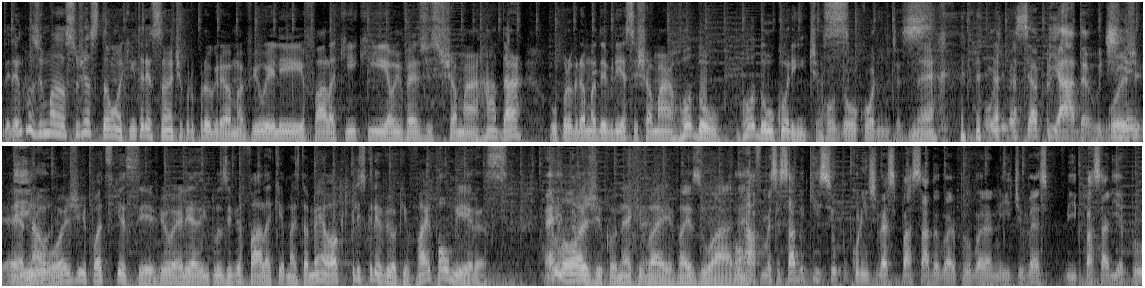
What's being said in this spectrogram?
Ele deu inclusive uma sugestão aqui interessante pro programa, viu? Ele fala aqui que ao invés de se chamar Radar, o programa deveria se chamar Rodou. Rodou Corinthians. Rodou Corinthians. Né? Hoje vai ser a piada, o dia hoje, inteiro. É, não, hoje pode esquecer, viu? Ele inclusive fala aqui, mas também, ó, o que ele escreveu aqui? Vai Palmeiras. É, é lógico, né, que é. vai, vai zoar, Ô, né? Rafa, mas você sabe que se o Corinthians tivesse passado agora pelo Guarani tivesse, e passaria pro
